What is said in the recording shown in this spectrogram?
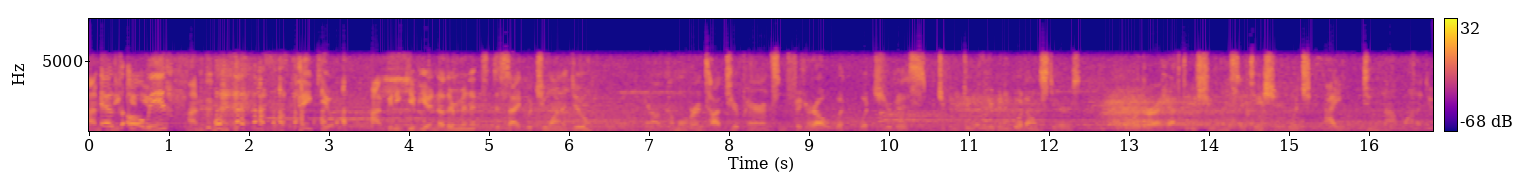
I'm As gonna give always. You, I'm, thank you. I'm going to give you another minute to decide what you want to do, and I'll come over and talk to your parents and figure out what, what you're guys what you're going to do. Whether you're going to go downstairs or whether I have to issue them a citation, which I do not want to do.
